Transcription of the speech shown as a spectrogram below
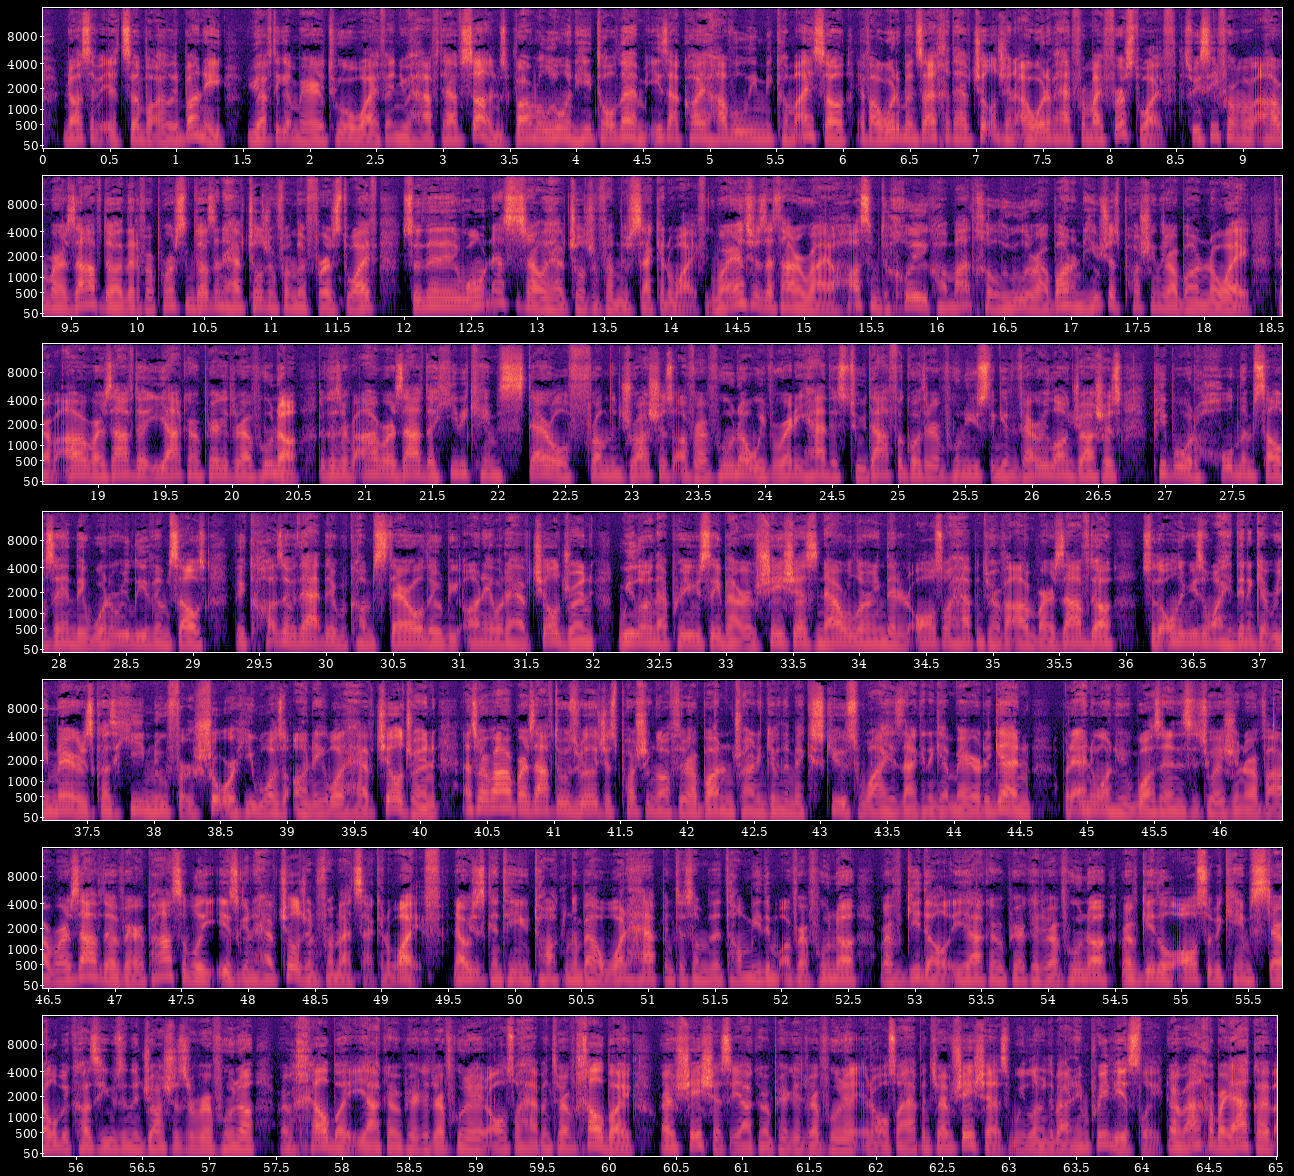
You have to get married to a wife and you have to have sons. Varmalu, and he told them, if I would have been to have children, I would have had from my first wife. So we see from Bar Zavda that if a person doesn't have children from their first wife, so then they won't necessarily have children from their second wife. The Gemara answers that's not a raya. Hasim rabbanon. He was just pushing the rabbanon away. To Rav Bar Zavda, Yakar and Rav Huna, because Rav Bar Zavda he became sterile from the drushes of Rav Huna. We've already had this two daf ago that Rav Huna used to give very long drushes. People would hold themselves in, they wouldn't relieve themselves. Because of that, they would become sterile. They would be unable to have children. We learned that previously about Rav Sheshes. Now we're learning that it also happened to Rav Bar Zavda. So the only reason why he didn't get remarried is because he knew for sure he was unable to have children. And so Rav Abba was really just pushing off the Rabban and trying to give them excuse why he's not going to get married again. But anyone who wasn't in the situation of Abba Bar Zavda very possibly is going to have children from that second wife. Now we just continue talking about what happened to some of the Talmidim of Rav Huna, Rav Gidal, Iyakar Pirked Rav Huna. Rav Gidal also became sterile because he was in the drushes of Rav Huna. Rav Chelbai, Iyakar Pirked Rav Huna, it also happened to Rav Chelbai. Rav Sheshes, Iyakar Pirked Rav Huna, it also happened to Rav Sheshes. We learned about him previously. Now Rav Yaakov,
